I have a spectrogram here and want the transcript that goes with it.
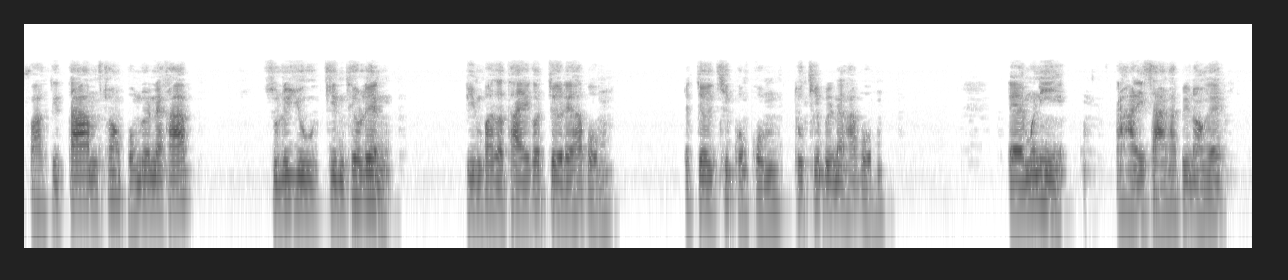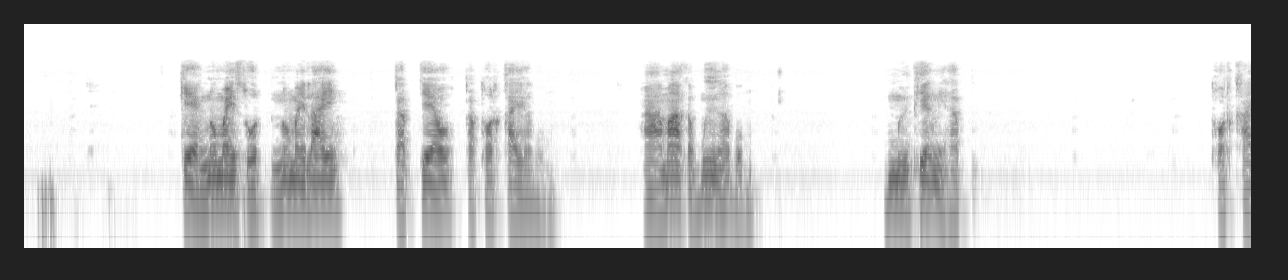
ฝากติดตามช่องผมด้วยนะครับ สุริยูกินเที่ยวเล่น พิมพ์ภาษาไทยก็เจอเลยครับผม จะเจอคลิปของผมทุกคลิปเลยนะครับผม แต่เมื้อนี้อาหารอีสานครับพี่น้องเอ้ยแกงน่อไม้สดน่อไม้ไล่กับแจวกับทอดไข่ครับผม หามากับมือครับผม มือเที่ยงนี่ครับ ทอดไข่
